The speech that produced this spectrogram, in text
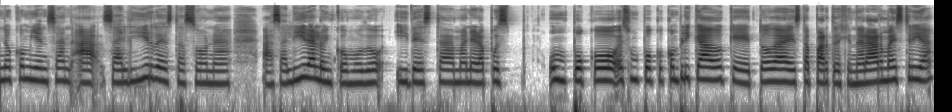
No comienzan a salir de esta zona, a salir a lo incómodo y de esta manera pues un poco, es un poco complicado que toda esta parte de generar maestría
